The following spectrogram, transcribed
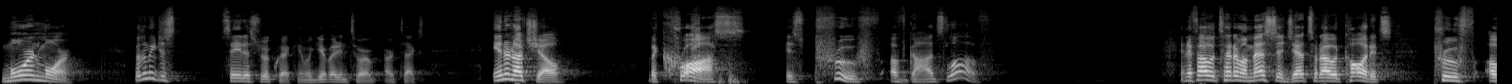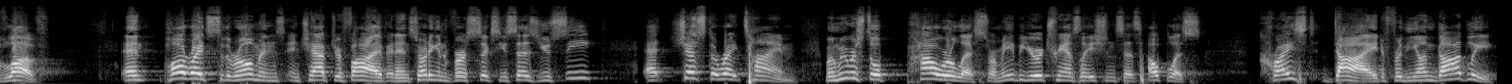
More and more. But let me just say this real quick, and we'll get right into our, our text. In a nutshell, the cross is proof of God's love. And if I would title a message, that's what I would call it. It's proof of love. And Paul writes to the Romans in chapter 5, and then starting in verse 6, he says, You see, at just the right time, when we were still powerless, or maybe your translation says helpless, Christ died for the ungodly.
